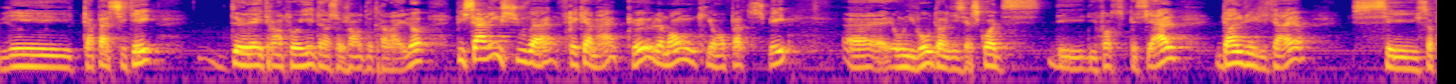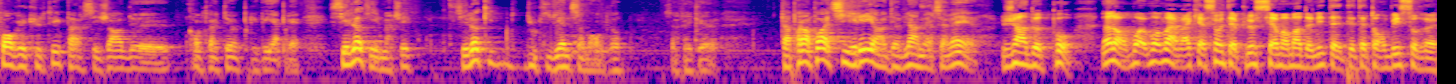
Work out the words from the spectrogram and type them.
les capacités d'être employé dans ce genre de travail-là. Puis ça arrive souvent, fréquemment, que le monde qui ont participé euh, au niveau dans les escouades des, forces spéciales, dans le militaire, se font recruter par ces genres de contracteurs privés après. C'est là qu'est le marché. C'est là qui- d'où qu'ils viennent ce monde-là. Ça fait que t'apprends pas à tirer en devenant mercenaire. J'en doute pas. Non, non, moi, moi, ma question était plus si à un moment donné, t'a- t'étais tombé sur... euh,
